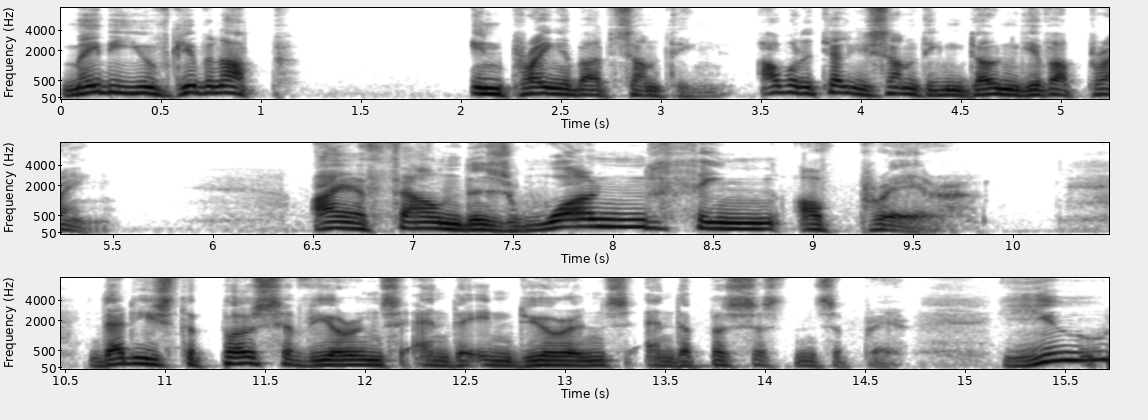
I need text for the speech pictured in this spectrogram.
maybe you've given up in praying about something. I want to tell you something don't give up praying. I have found this one thing of prayer. That is the perseverance and the endurance and the persistence of prayer. You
